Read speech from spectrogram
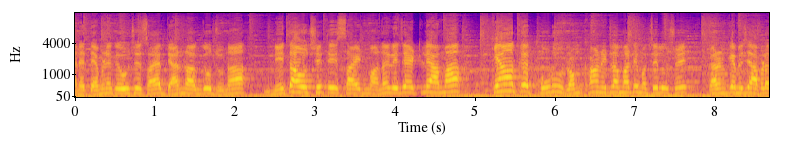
અને તેમણે કહ્યું છે, સાહેબ, ધ્યાન રાખજો, જૂના નેતાઓ છે તે સાઈડમાં ન રહી જાય. એટલે આમાં ક્યાંક થોડું રમખાણ એટલા માટે મચેલું છે. કારણ કે જે આપણે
